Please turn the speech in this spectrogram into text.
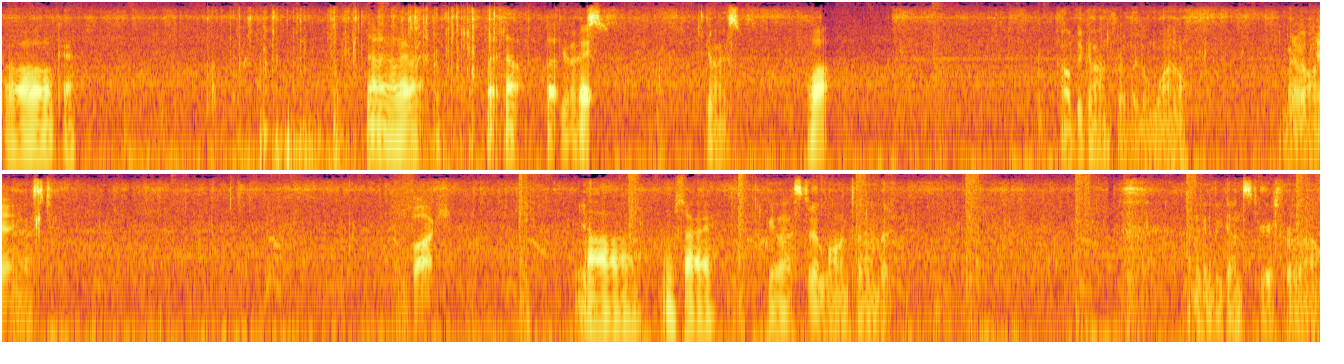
Oh, okay. No, no, no, wait a minute. Wait, no, uh, Guys. wait. Guys, What? I'll be gone for a little while. My dog passed. fuck. Yeah, Oh, I'm sorry. he lasted a long time, but I'm gonna be downstairs for a while.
